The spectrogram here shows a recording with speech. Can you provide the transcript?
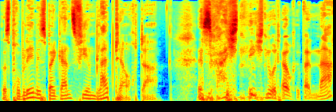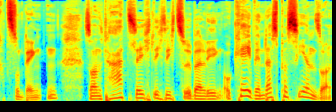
Das Problem ist, bei ganz vielen bleibt er auch da. Es reicht nicht nur darüber nachzudenken, sondern tatsächlich sich zu überlegen, okay, wenn das passieren soll,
